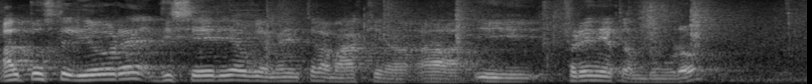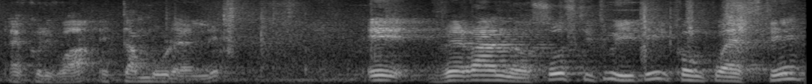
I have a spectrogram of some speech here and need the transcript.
Al posteriore di serie ovviamente la macchina ha i freni a tamburo, eccoli qua, i tamburelli, e verranno sostituiti con questi,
